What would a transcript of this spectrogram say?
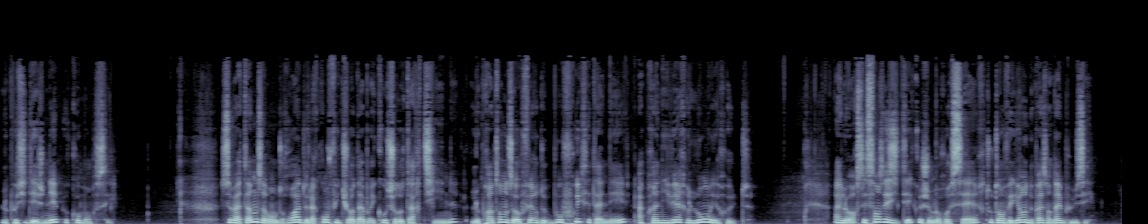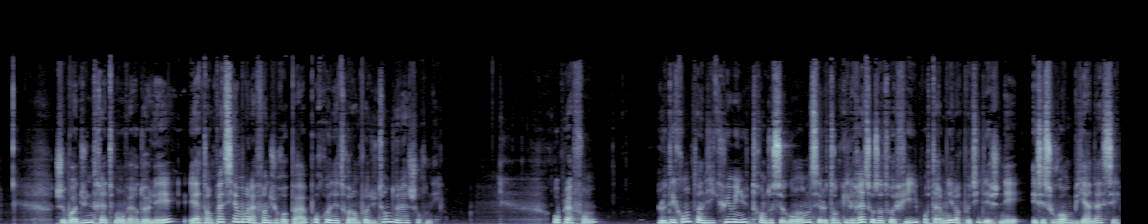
le petit déjeuner peut commencer. Ce matin, nous avons droit de la confiture d'abricot sur nos tartines. Le printemps nous a offert de beaux fruits cette année, après un hiver long et rude. Alors, c'est sans hésiter que je me resserre, tout en veillant à ne pas en abuser. Je bois d'une traite mon verre de lait et attends patiemment la fin du repas pour connaître l'emploi du temps de la journée. Au plafond, le décompte indique 8 minutes 32 secondes, c'est le temps qu'il reste aux autres filles pour terminer leur petit déjeuner, et c'est souvent bien assez.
